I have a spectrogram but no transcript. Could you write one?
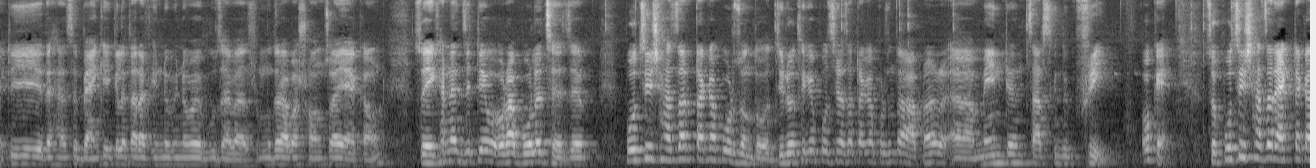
এটি দেখা যাচ্ছে ব্যাংকে গেলে তারা ভিন্ন ভিন্নভাবে বুঝায় বা মুদারা বা সঞ্চয় অ্যাকাউন্ট সো এখানে যেটি ওরা বলেছে যে পঁচিশ হাজার টাকা পর্যন্ত জিরো থেকে পঁচিশ হাজার টাকা পর্যন্ত আপনার মেনটেন চার্জ কিন্তু ফ্রি ওকে সো পঁচিশ হাজার এক টাকা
